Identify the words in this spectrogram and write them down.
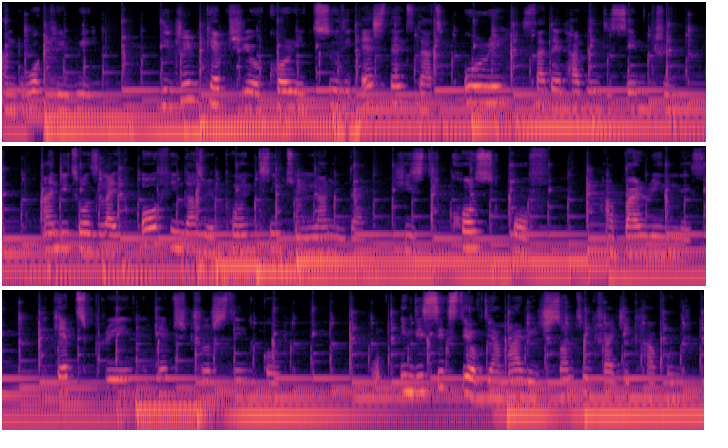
and walk away. The dream kept reoccurring to the extent that Ore started having the same dream, and it was like all fingers were pointing to Lami that he's the cause of her barrenness. He kept praying, he kept trusting God. In the sixth day of their marriage, something tragic happened.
